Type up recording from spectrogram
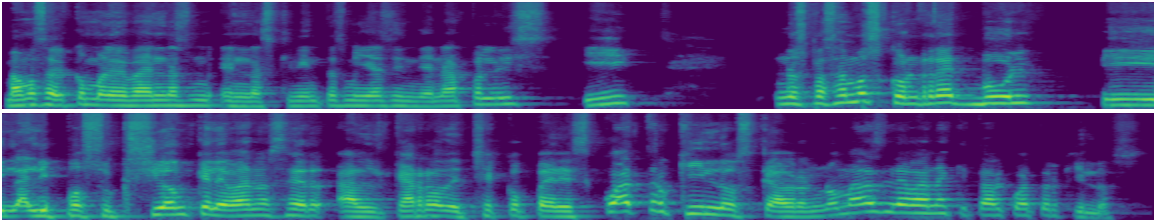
Vamos a ver cómo le va en las, en las 500 millas de Indianápolis y nos pasamos con Red Bull y la liposucción que le van a hacer al carro de Checo Pérez. Cuatro kilos, cabrón, nomás le van a quitar cuatro kilos.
